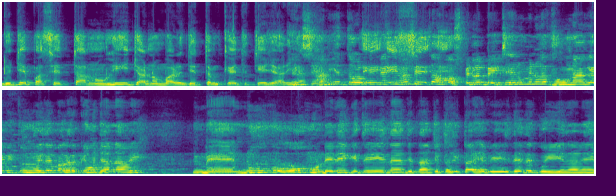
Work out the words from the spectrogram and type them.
ਦੂਜੇ ਪਾਸੇ ਤੁਹਾਨੂੰ ਹੀ ਜਾਨੋਂ ਮਾਰਨ ਦੀ ਧਮਕੀਆਂ ਦਿੱਤੀਆਂ ਜਾ ਰਹੀਆਂ। ਇਨਸਾਨੀਅਤ ਤੌਰ ਤੇ ਮੈਂ ਕਿਹਾ ਤਾਂ ਹਸਪੀਟਲ ਬੈਠੇ ਨੂੰ ਮੈਨੂੰ ਫੋਨ ਆ ਗਿਆ ਵੀ ਤੂੰ ਇਹਦੇ ਮਗਰ ਕਿਉਂ ਜਾਣਾ ਵੀ? ਮੈਨੂੰ ਉਹ ਮੁੰਡੇ ਨੇ ਕਿਤੇ ਇਹਦਾ ਜਿੱਦਾਂ ਚਿੱਟਾ ਚੁੱਟਾ ਇਹ ਵੇਚਦੇ ਤੇ ਕੋਈ ਇਹਨਾਂ ਨੇ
